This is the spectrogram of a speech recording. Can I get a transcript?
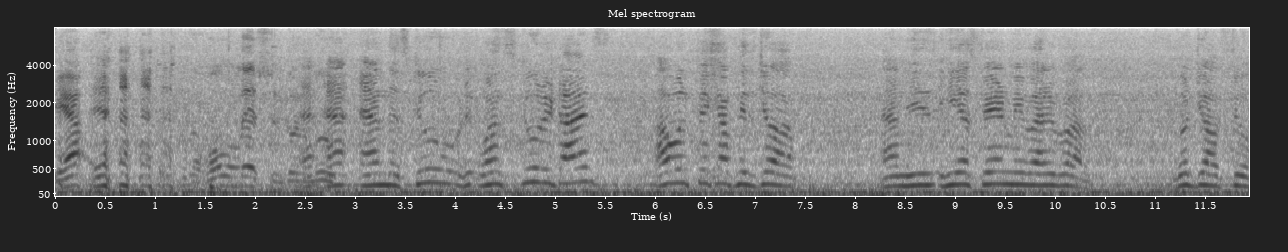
Yeah. Yeah. The whole list is going to move. a- and the Stu, once Stu retires, I will pick up his job. And he, he has trained me very well. Good job, Stu.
